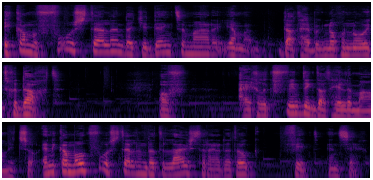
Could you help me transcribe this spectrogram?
ik kan me voorstellen dat je denkt, maar, ja, maar dat heb ik nog nooit gedacht. Of eigenlijk vind ik dat helemaal niet zo. En ik kan me ook voorstellen dat de luisteraar dat ook vindt en zegt.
